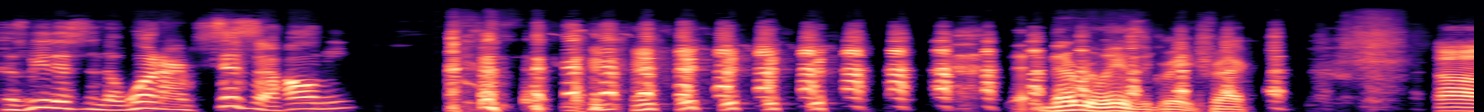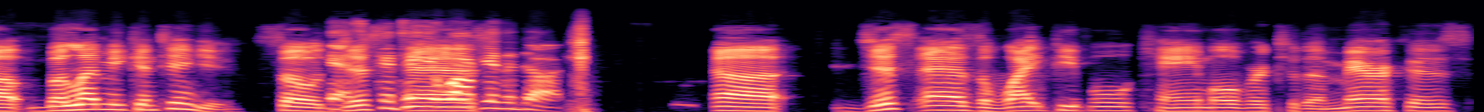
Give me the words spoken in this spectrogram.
because we listen to One Arm Scissor, homie. That really is a great track. uh, but let me continue. So Yes, just continue as, walking the dog. uh, just as the white people came over to the Americas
